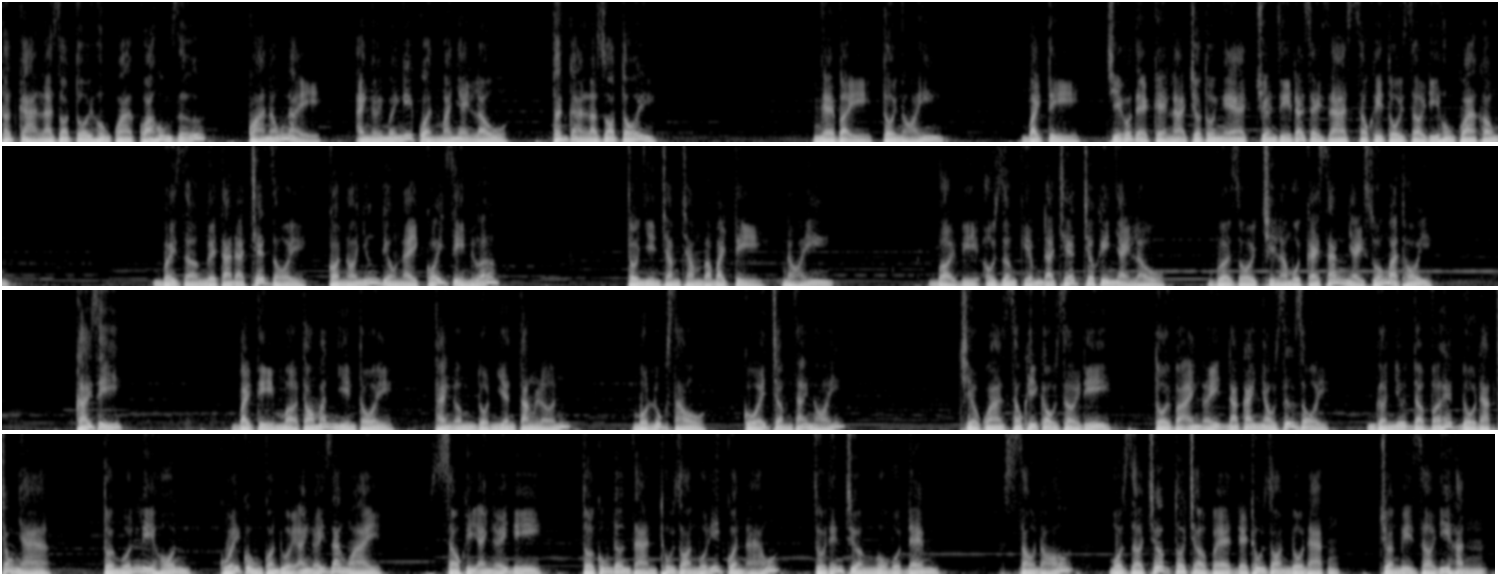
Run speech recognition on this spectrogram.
Tất cả là do tôi hôm qua quá hung dữ, quá nóng nảy, anh ấy mới nghĩ quẩn mà nhảy lầu. Tất cả là do tôi. Nghe vậy tôi nói Bạch tỷ chỉ có thể kể lại cho tôi nghe chuyện gì đã xảy ra sau khi tôi rời đi hôm qua không? Bây giờ người ta đã chết rồi, còn nói những điều này có ích gì nữa? Tôi nhìn chằm chằm vào Bạch tỷ, nói Bởi vì Âu Dương Kiếm đã chết trước khi nhảy lầu, vừa rồi chỉ là một cái xác nhảy xuống mà thôi. Cái gì? Bạch tỷ mở to mắt nhìn tôi, thanh âm đột nhiên tăng lớn. Một lúc sau, cô ấy chậm rãi nói Chiều qua sau khi cậu rời đi, tôi và anh ấy đã cay nhau dữ dội, gần như đập vỡ hết đồ đạc trong nhà. Tôi muốn ly hôn, cuối cùng còn đuổi anh ấy ra ngoài. Sau khi anh ấy đi, tôi cũng đơn giản thu dọn một ít quần áo, rồi đến trường ngủ một đêm. Sau đó, một giờ trước tôi trở về để thu dọn đồ đạc, chuẩn bị rời đi hẳn.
